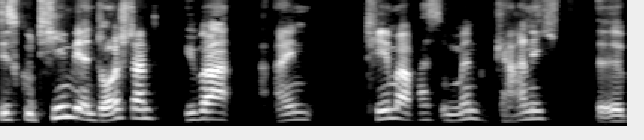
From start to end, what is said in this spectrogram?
Diskutieren wir in Deutschland über ein Thema, was im Moment gar nicht äh,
